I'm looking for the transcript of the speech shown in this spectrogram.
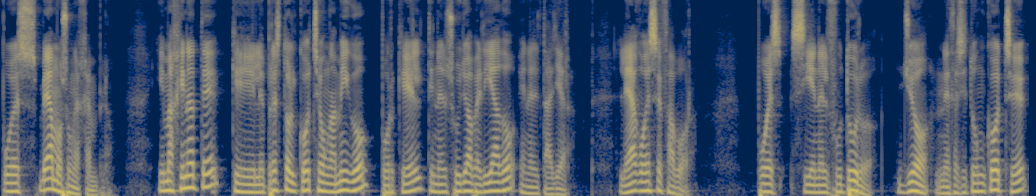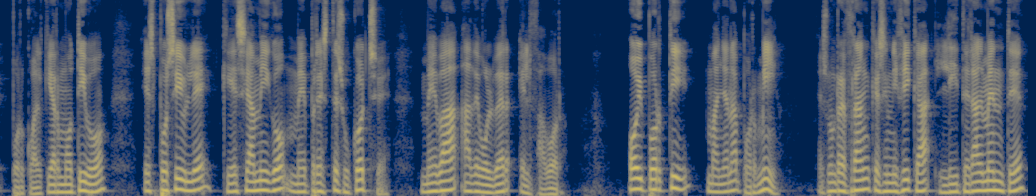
pues veamos un ejemplo. Imagínate que le presto el coche a un amigo porque él tiene el suyo averiado en el taller. Le hago ese favor. Pues si en el futuro yo necesito un coche por cualquier motivo, es posible que ese amigo me preste su coche, me va a devolver el favor. Hoy por ti, mañana por mí. Es un refrán que significa literalmente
